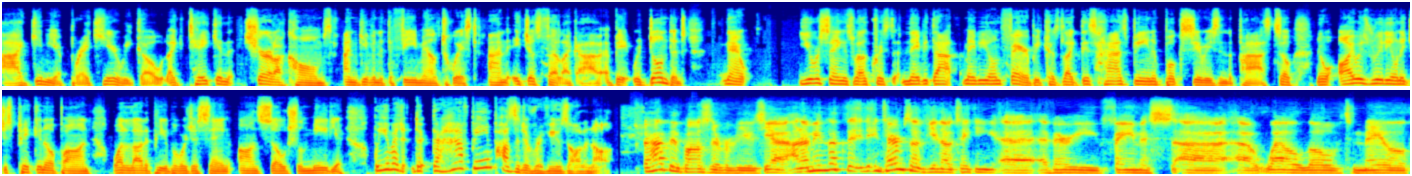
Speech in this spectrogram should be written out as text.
ah, give me a break. Here we go. Like taking Sherlock Holmes and giving it the female twist, and it just felt like ah, a bit redundant. Now, you were saying as well, Chris, that maybe that may be unfair because like this has been a book series in the past. So no, I was really only just picking up on what a lot of people were just saying on social media. But you mentioned there, there have been positive reviews all in all. There have been positive reviews, yeah. And I mean, look, in terms of you know taking a, a very famous, uh, uh, well-loved male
